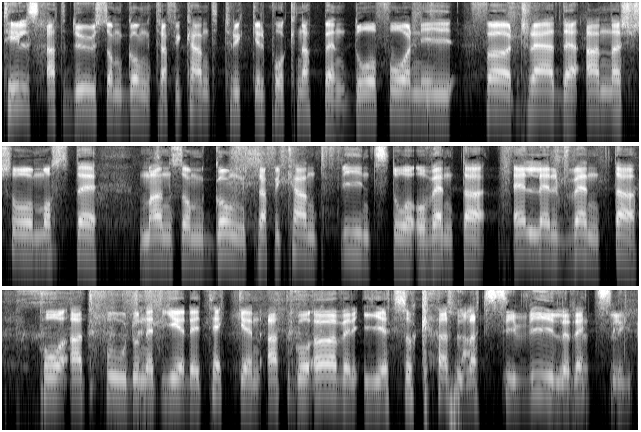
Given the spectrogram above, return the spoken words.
Tills att du som gångtrafikant trycker på knappen, då får ni företräde, annars så måste man som gångtrafikant fint stå och vänta eller vänta på att fordonet ger dig tecken att gå över i ett så kallat civilrättsligt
